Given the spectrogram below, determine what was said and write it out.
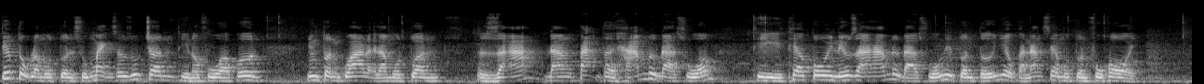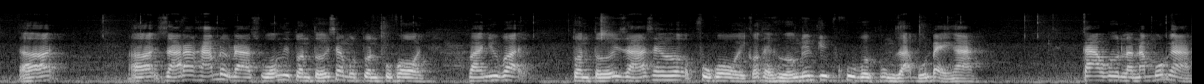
Tiếp tục là một tuần xuống mạnh sau rút chân thì nó phù hợp hơn. Nhưng tuần qua lại là một tuần giá đang tạm thời hãm được đà xuống thì theo tôi nếu giá hãm được đà xuống thì tuần tới nhiều khả năng sẽ một tuần phục hồi. Đấy. À, giá đang hãm được đà xuống thì tuần tới sẽ một tuần phục hồi. Và như vậy tuần tới giá sẽ phục hồi có thể hướng đến cái khu vực vùng giá 47 ngàn cao hơn là 51 ngàn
